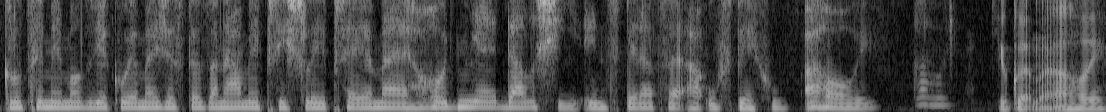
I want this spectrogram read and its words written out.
Kluci, my moc děkujeme, že jste za námi přišli. Přejeme hodně další inspirace a úspěchu. Ahoj. Ahoj. Děkujeme, ahoj.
